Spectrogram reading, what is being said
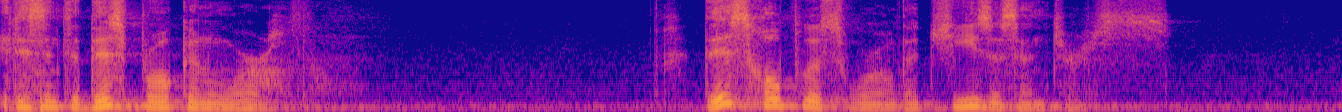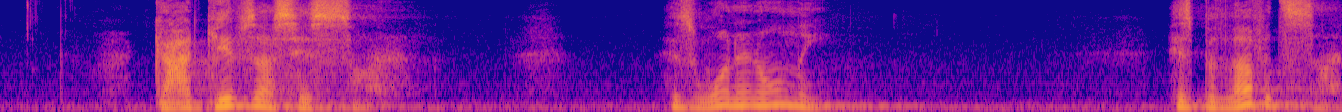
It is into this broken world, this hopeless world that Jesus enters. God gives us His Son, His one and only, His beloved Son.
